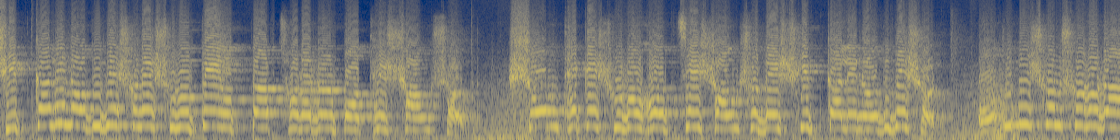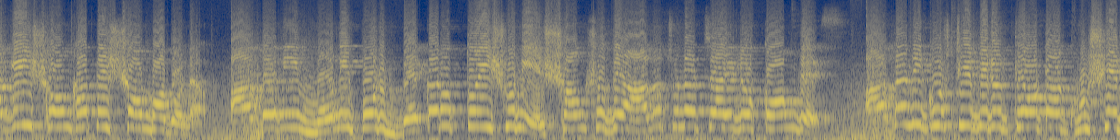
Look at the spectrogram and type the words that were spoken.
শীতকালীন অধিবেশনের শুরুতে উত্তাপ ছড়ানোর পথে সংসদ। সোম থেকে শুরু হচ্ছে সংসদের শীতকালীন অধিবেশন। অধিবেশন শুরুর আগেই সংঘাতের সম্ভাবনা। আদানি, মণিপুর বেকারত্ব ইস্যু নিয়ে সংসদে আলোচনা চাইল কংগ্রেস। আদানি গোষ্ঠীর বিরুদ্ধে ওঠা ঘুষের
